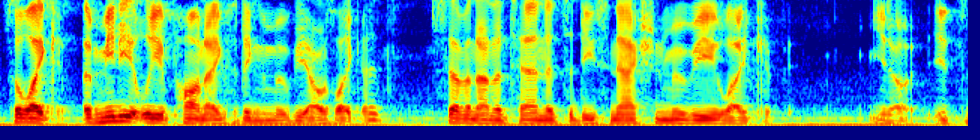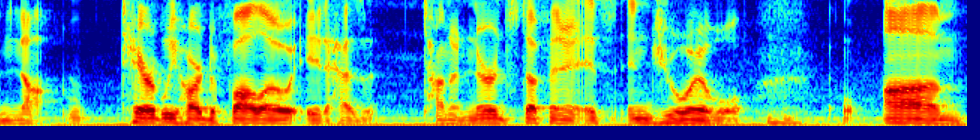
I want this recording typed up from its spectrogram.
so like immediately upon exiting the movie, I was like, seven out of ten. It's a decent action movie. Like, you know, it's not terribly hard to follow. It has a ton of nerd stuff in it. It's enjoyable. Um,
